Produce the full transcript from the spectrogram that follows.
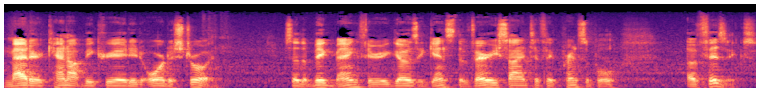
matter cannot be created or destroyed. So the Big Bang Theory goes against the very scientific principle of physics.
